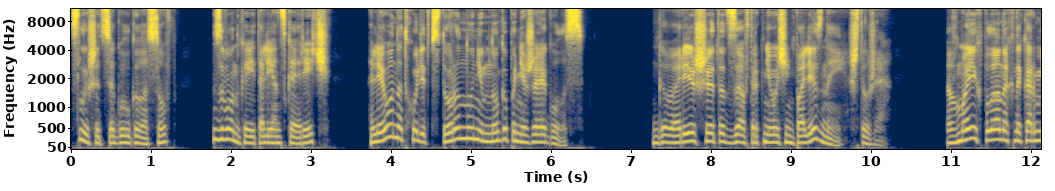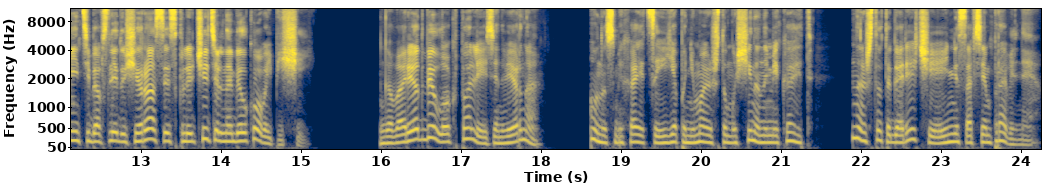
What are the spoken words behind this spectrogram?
Слышится гул голосов, звонкая итальянская речь. Леон отходит в сторону, немного понижая голос. «Говоришь, этот завтрак не очень полезный? Что же? В моих планах накормить тебя в следующий раз исключительно белковой пищей. Говорят, белок полезен, верно?» Он усмехается, и я понимаю, что мужчина намекает на что-то горячее и не совсем правильное.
